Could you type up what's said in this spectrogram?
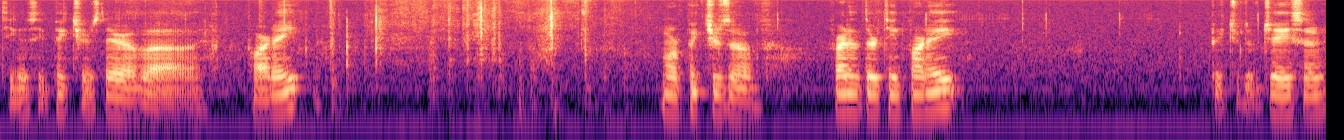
So you can see pictures there of uh, Part 8. More pictures of Friday the 13th Part 8. Pictures of Jason.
